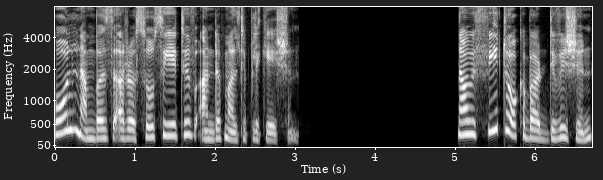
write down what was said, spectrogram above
whole numbers are associative under multiplication. Now, if we talk about division,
